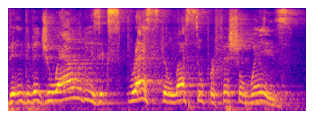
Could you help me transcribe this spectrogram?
the individuality is expressed in less superficial ways.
